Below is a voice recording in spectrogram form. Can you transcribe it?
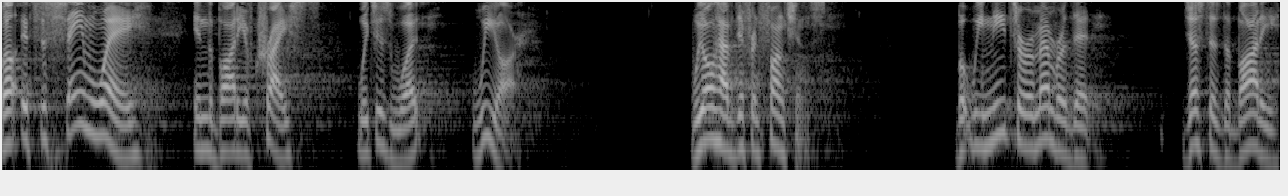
Well, it's the same way in the body of Christ which is what we are. We all have different functions. But we need to remember that just as the body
